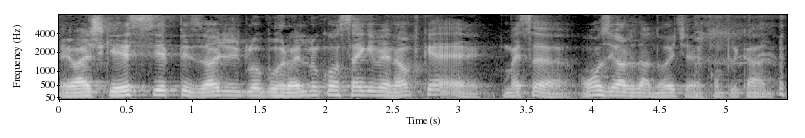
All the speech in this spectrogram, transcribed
eu acho que esse episódio de Globo Rural ele não consegue ver não, porque é, começa 11 horas da noite, é complicado.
